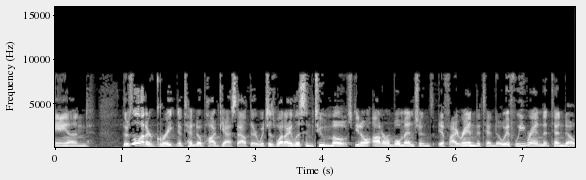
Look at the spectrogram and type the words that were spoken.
And there's a lot of great Nintendo podcasts out there, which is what I listen to most. You know, honorable mentions if I ran Nintendo, if we ran Nintendo,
